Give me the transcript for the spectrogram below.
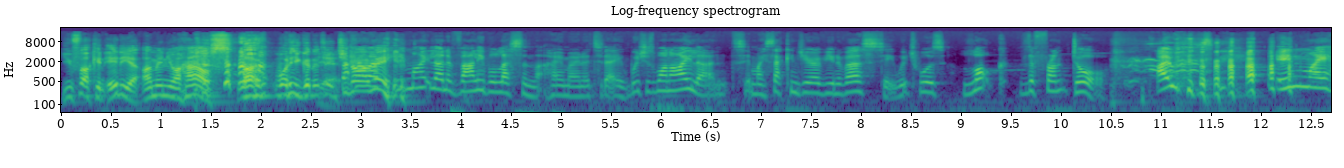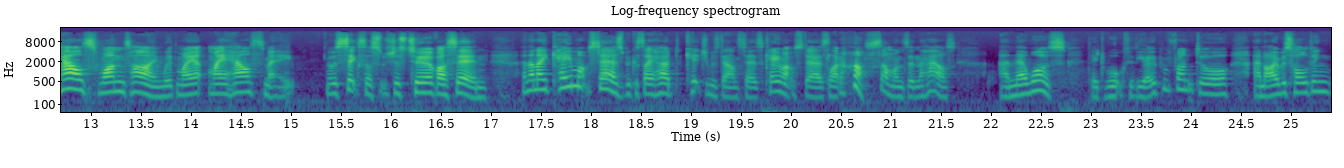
"You fucking idiot! I'm in your house. like, what are you gonna do?" Do you know what I mean? You might learn a valuable lesson, that homeowner today, which is one I learned in my second year of university, which was lock the front door. I was in my house one time with my my housemate. There was six of us, it was just two of us in. And then I came upstairs because I heard the kitchen was downstairs. Came upstairs like, oh, someone's in the house. And there was. They'd walked through the open front door, and I was holding.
